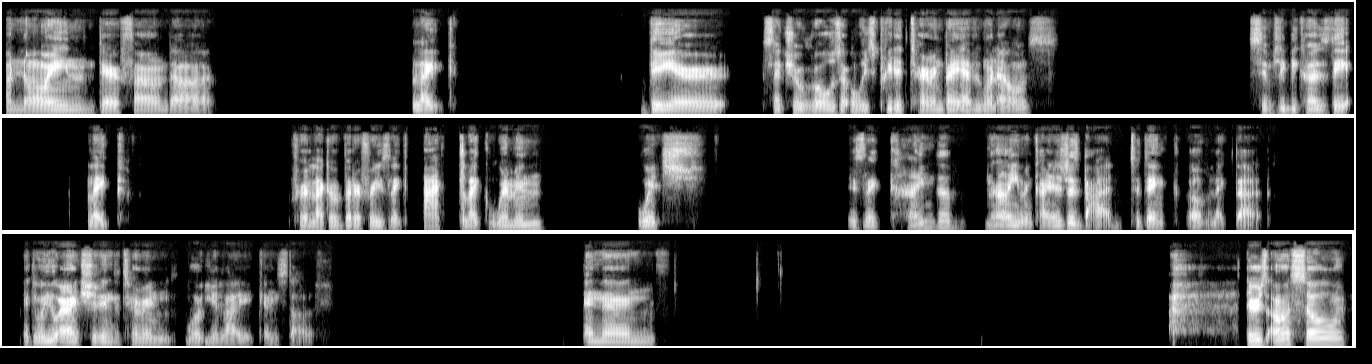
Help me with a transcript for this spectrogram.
annoying, they're found uh like their sexual roles are always predetermined by everyone else simply because they like for lack of a better phrase like act like women which is like kind of not even kind it's just bad to think of like that. Like the way you act shouldn't determine what you like and stuff. And then There's also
